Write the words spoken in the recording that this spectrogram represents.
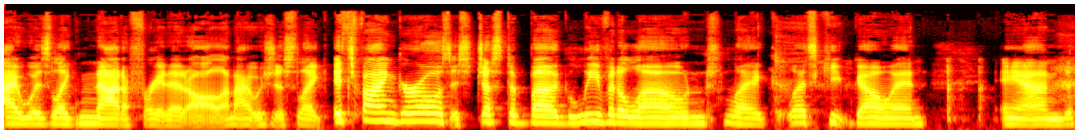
I was like not afraid at all and I was just like it's fine girls, it's just a bug, leave it alone, like let's keep going. And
